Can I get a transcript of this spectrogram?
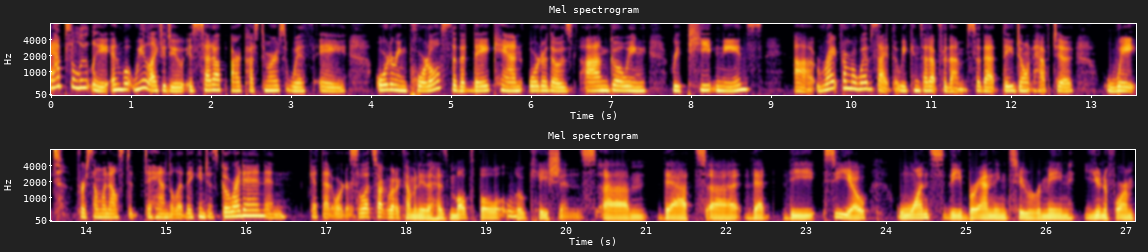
Absolutely. And what we like to do is set up our customers with a ordering portal so that they can order those ongoing repeat needs uh, right from a website that we can set up for them so that they don't have to wait for someone else to, to handle it. They can just go right in and get that order. So let's talk about a company that has multiple locations um, that uh, that the CEO wants the branding to remain uniform.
